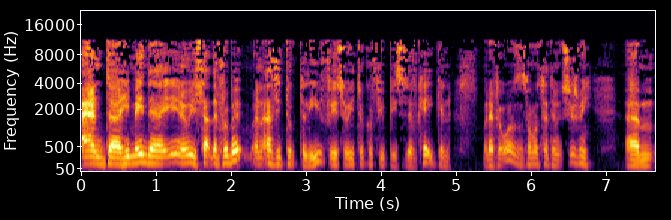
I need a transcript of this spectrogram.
And uh, he made the, you know, he sat there for a bit, and as he took to leave, so he took a few pieces of cake and whatever it was, and someone said to him, "Excuse me, um,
